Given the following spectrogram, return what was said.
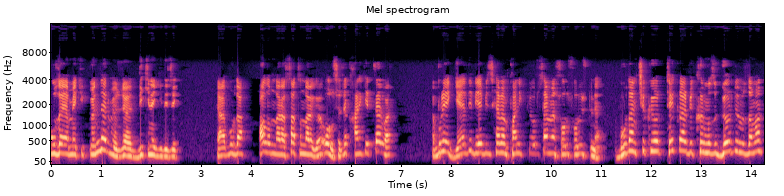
uzaya mekik göndermiyoruz. Yani dikine gidecek. Yani burada alımlara satımlara göre oluşacak hareketler var. Buraya geldi diye biz hemen panikliyoruz. Hemen soru soru üstüne. Buradan çıkıyor. Tekrar bir kırmızı gördüğümüz zaman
